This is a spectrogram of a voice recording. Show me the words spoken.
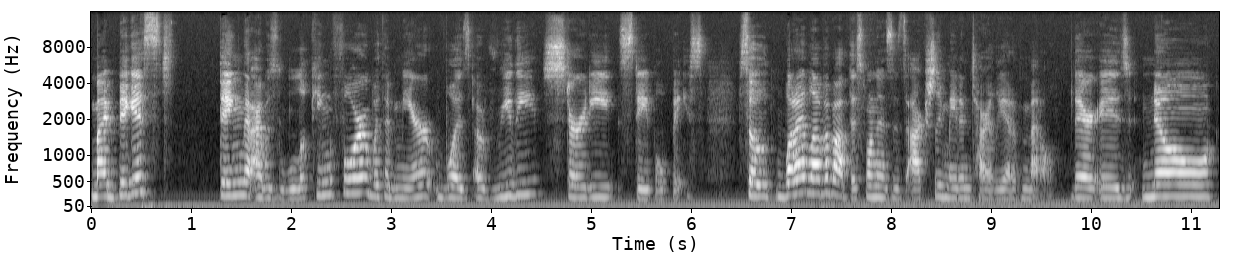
my biggest thing that I was looking for with a mirror was a really sturdy, stable base. So what I love about this one is it's actually made entirely out of metal. There is no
